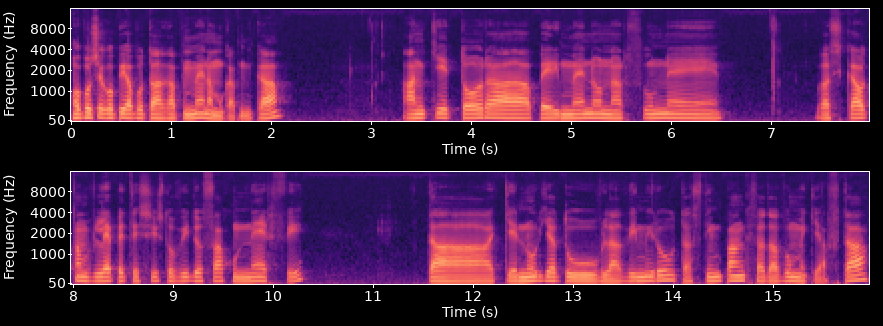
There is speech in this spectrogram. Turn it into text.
Όπως έχω πει από τα αγαπημένα μου καπνικά. Αν και τώρα περιμένω να έρθουν βασικά όταν βλέπετε εσείς το βίντεο θα έχουν έρθει τα καινούρια του Βλαδίμηρου, τα Steampunk, θα τα δούμε και αυτά.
